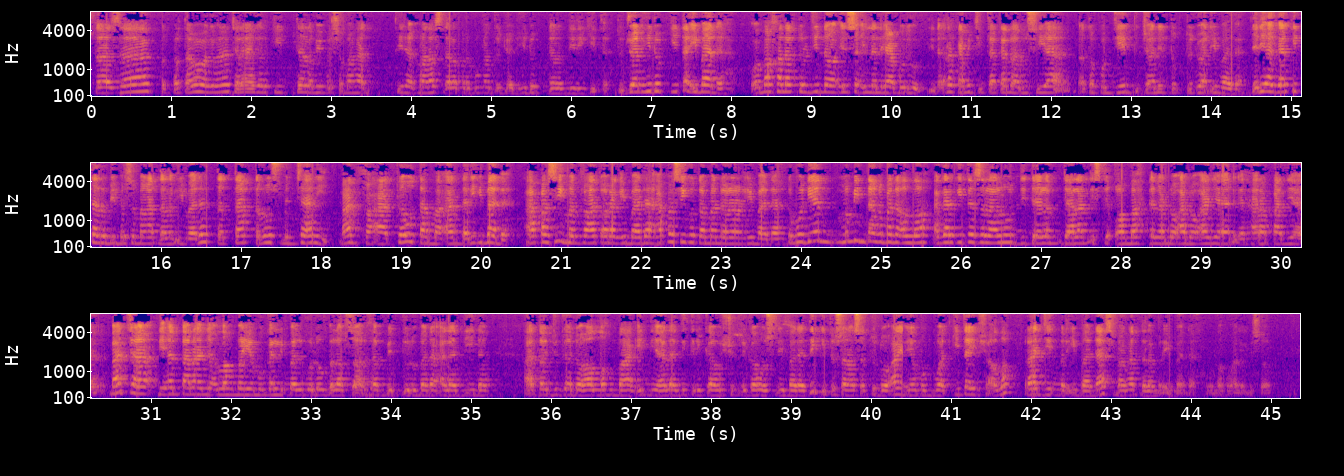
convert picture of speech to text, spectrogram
Ustazah, pertama bagaimana cara agar kita lebih bersemangat tidak malas dalam menemukan tujuan hidup dalam diri kita. Tujuan hidup kita ibadah. Wa ma khalaqtul jinna wal insa illa liya'budun. Tidaklah kami ciptakan manusia ataupun jin kecuali untuk tujuan ibadah. Jadi agar kita lebih bersemangat dalam ibadah, tetap terus mencari manfaat keutamaan dari ibadah. Apa sih manfaat orang ibadah? Apa sih keutamaan orang ibadah? Kemudian meminta kepada Allah agar kita selalu di dalam jalan istiqomah dengan doa-doanya, dengan harapannya. Baca di antaranya Allahumma ya mugallibal qulub wal absar tsabbit qulubana ala dinak atau juga doa Allahumma inni ala dzikrika wa syukrika husni ibadatik itu salah satu doa yang membuat kita insya Allah rajin beribadah semangat dalam beribadah. Allahu a'lam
